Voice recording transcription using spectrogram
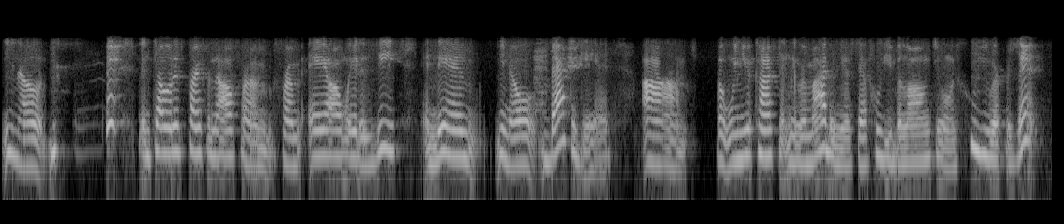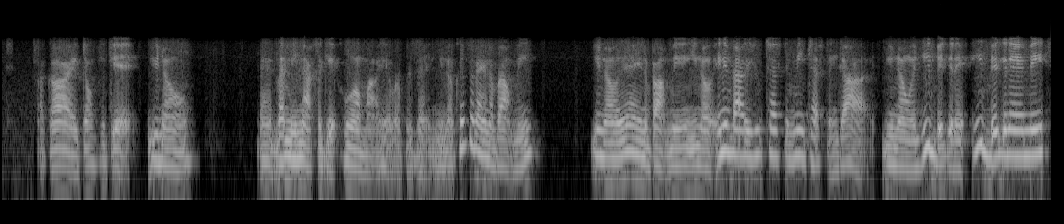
you know then told this person off from from A all the way to Z and then you know back again. Um, but when you're constantly reminding yourself who you belong to and who you represent, it's like all right, don't forget, you know, and let me not forget who I'm out here representing, you know, because it ain't about me. You know, it ain't about me. You know, anybody who testing me, testing God. You know, and he bigger than he bigger than me.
